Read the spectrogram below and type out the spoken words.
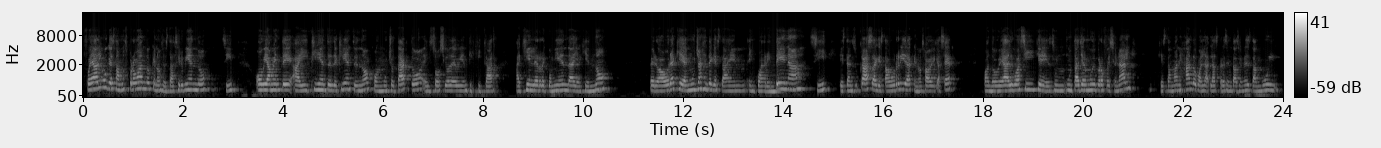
fue algo que estamos probando, que nos está sirviendo, ¿sí? Obviamente hay clientes de clientes, ¿no? Con mucho tacto, el socio debe identificar a quién le recomienda y a quién no. Pero ahora que hay mucha gente que está en, en cuarentena, ¿sí? que está en su casa, que está aburrida, que no sabe qué hacer, cuando ve algo así, que es un, taller muy profesional, que está manejando, con las presentaciones están muy,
